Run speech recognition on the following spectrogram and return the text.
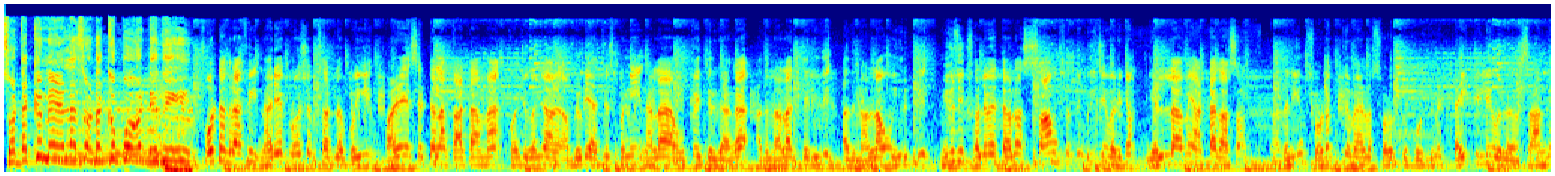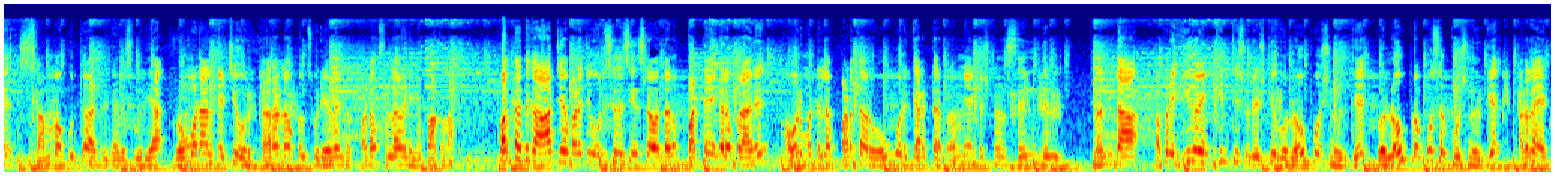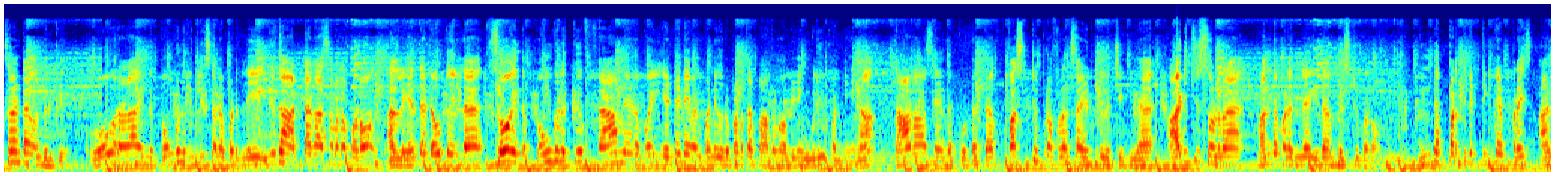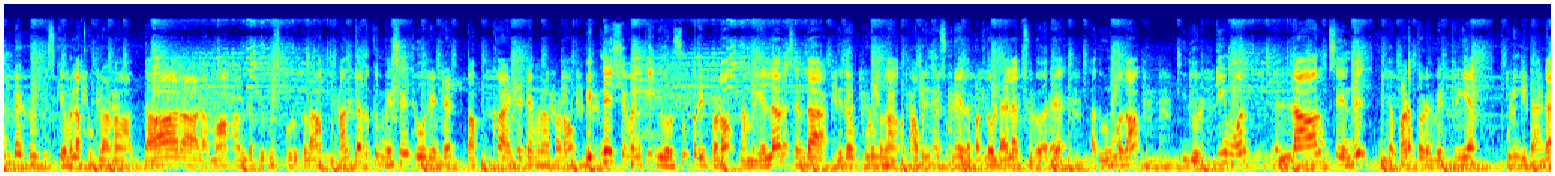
சொடக்கு மேல சொடக்கு போடுது ஃபோட்டோகிராஃபி நிறைய க்ளோஸ்அப் ஷாட்ல போய் பழைய செட்டெல்லாம் காட்டாம கொஞ்சம் கொஞ்சம் அப்படி அப்படியே அட்ஜஸ்ட் பண்ணி நல்லா ஒப்பேத்திருக்காங்க அது நல்லா தெரியுது அது நல்லாவும் இருக்கு. மியூசிக் சொல்லவே தேவையில்ல சாங்ஸ் வந்து பிஜிஎம் வரைக்கும் எல்லாமே அட்டகாசம். அதுலயும் சொடக்கு மேல சொடக்கு போடுதுன்னு டைட்டிலே ஒரு சாங் செம்ம குத்து ஆடிருக்காரு சூர்யா. ரொம்ப நாள் கழிச்சு ஒரு தர லோக்கல் சூர்யாவை இந்த படம் ஃபுல்லாவே நீங்க பார்க்கலாம். பத்தத்துக்கு ஆர்ஜே பாலாஜி ஒரு சில சீன்ஸ்ல வந்தாலும் பட்டையை கிளப்புறாரு. அவர் மட்டும் இல்ல படத்தார் ஒவ்வொரு கேரக்டர் ரம்யா கிருஷ்ணன் செந்தில் நந்தா அப்புறம் ஹீரோயின் கீர்த்தி சுரேஷ்க்கு ஒரு லவ் போர்ஷன் இருக்கு. ஒரு லவ் ப்ரொபோசல் போர்ஷன் இருக்கு. அதெல்லாம் எக்ஸலண்டா வந்திருக்கு. ஓவராலா இந்த பொங்கலுக்கு ரிலீஸ் ஆன படத்திலேயே இதுதான் அட்டகாசமான படம். அதுல எந்த டவுட்டும் இல்ல. சோ இந்த பொங்கலுக்கு ஃபேமிலியோட போய் என்டர்டைன்மெண்ட் பண்ணி ஒரு படத்தை பார்க்கணும் அப்படின்னு நீங்க முடிவு பண்ணீங்கன்னா தானா சேர்ந்த கூட்டத்தை ஃபர்ஸ்ட் ப்ரிஃபரன்ஸா எடுத்து வச்சுக்கோங்க. அடிச்சு சொல்றேன் வந்த படத்துல இதான் பெஸ்ட் படம். இந்த படத்துக்கு டிக்கெட் பிரைஸ் ஹண்ட்ரட் ருபீஸ்க்கு எவ்வளோ கொடுக்கலாம்னா தாராளமாக ஹண்ட்ரட் ருபீஸ் கொடுக்கலாம். அந்த அளவுக்கு மெசேஜ் ஓரியன்ட் பக்கா என்டர்டைன்மெண்ட் படம். விக்னேஷ் சிவனுக்கு இது ஒரு சூப்பர் ஹிட் படம். நம்ம எல்லாரும் சேர்ந்தா ஏதோ புடுங்கலாம் அப்படின்னு சூரிய இந்த படத்துல ஒரு டைலாக் சொல்லுவாரு. அது உண்மைதான். இது ஒரு டீம் ஒர்க் எல்லாரும் சேர்ந்து இந்த படத்தோட வெற்றியை புடுங்கிட்டாங்க.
